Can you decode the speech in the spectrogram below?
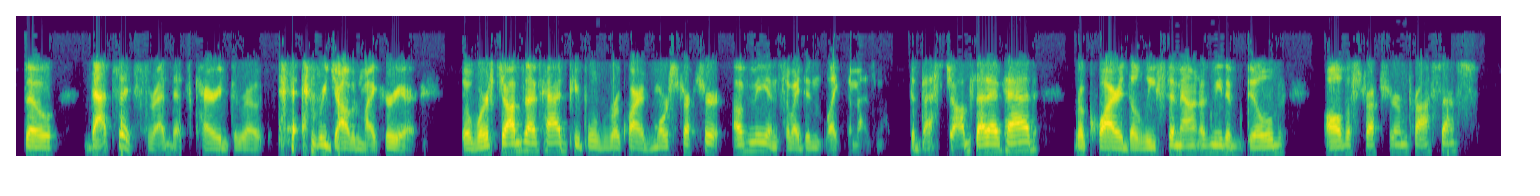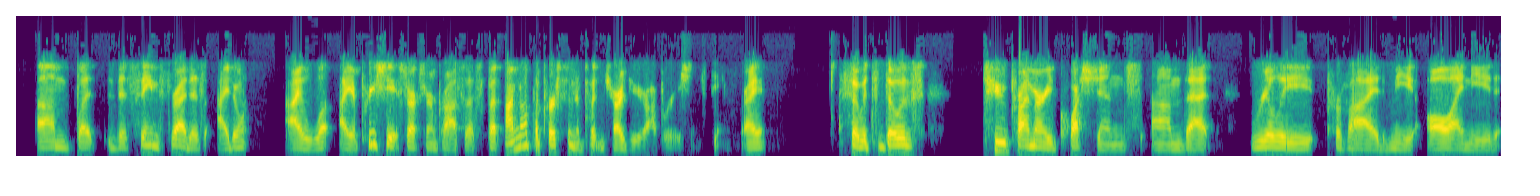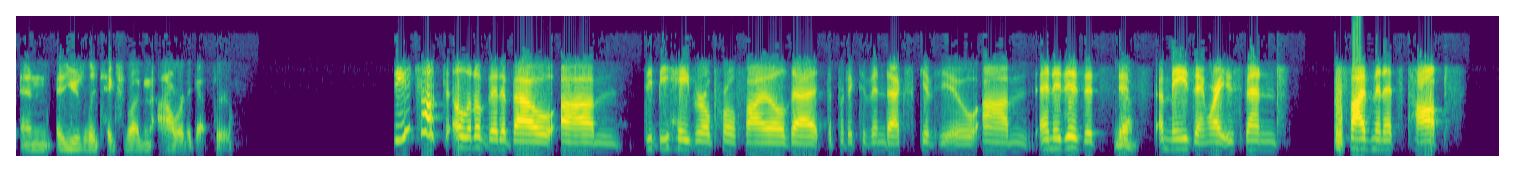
So that's a thread that's carried throughout every job in my career. The worst jobs I've had, people required more structure of me, and so I didn't like them as much. The best jobs that I've had required the least amount of me to build all the structure and process. Um, but the same thread is I don't I lo- I appreciate structure and process, but I'm not the person to put in charge of your operations team, right? So it's those two primary questions um, that really provide me all I need, and it usually takes about an hour to get through. So you talked a little bit about um, the behavioral profile that the predictive index gives you, um, and it is it's yeah. it's amazing, right? You spend five minutes tops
